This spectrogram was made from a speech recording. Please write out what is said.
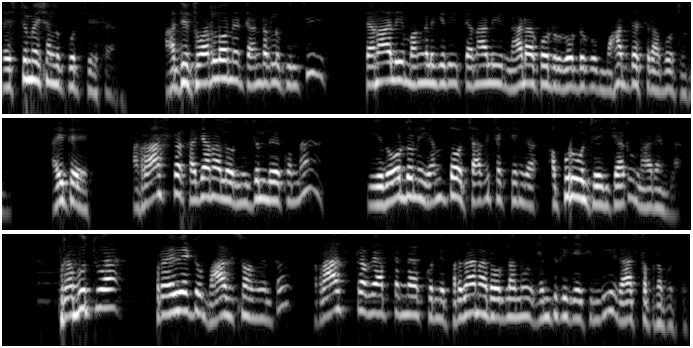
ఎస్టిమేషన్లు పూర్తి చేశారు. అతి త్వరలోనే టెండర్లు పిలిచి తెనాలి మంగళగిరి తెనాలి నాడాకోడు రోడ్డుకు మహద్దశ రాబోతుంది. అయితే రాష్ట్ర ఖజానాలో నిధులు లేకున్నా ఈ రోడ్డును ఎంతో చాకచక్యంగా అప్రూవల్ చేయించారు నాదెండ్ల. ప్రభుత్వ ప్రైవేటు భాగస్వామ్యంతో రాష్ట్ర వ్యాప్తంగా కొన్ని ప్రధాన రోడ్లను ఎంపిక చేసింది రాష్ట్ర ప్రభుత్వం.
